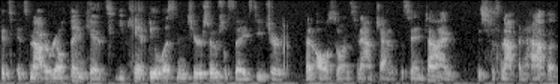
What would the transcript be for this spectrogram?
it's it's not a real thing, kids. You can't be listening to your social studies teacher and also on Snapchat at the same time. It's just not going to happen.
